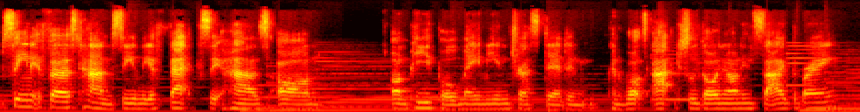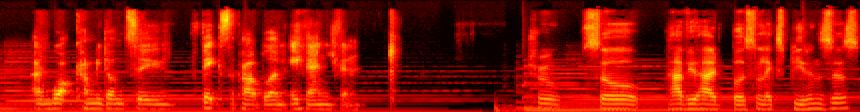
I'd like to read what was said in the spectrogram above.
seen it firsthand, seeing the effects it has on on people made me interested in kind of what's actually going on inside the brain and what can be done to fix the problem, if anything. True. So, have you had personal experiences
